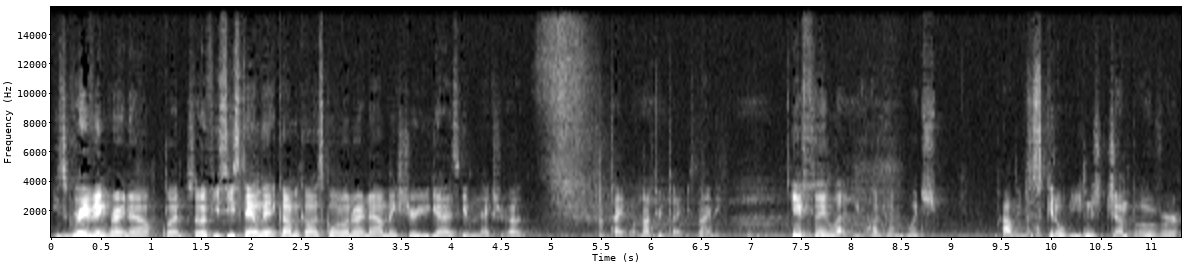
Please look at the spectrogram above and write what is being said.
he's grieving right now. But so if you see Stan Lee at Comic Con, what's going on right now, make sure you guys give him an extra hug, a tight one, not too tight. He's ninety. If they let you hug him, which probably don't. Just get a, you can just jump over.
